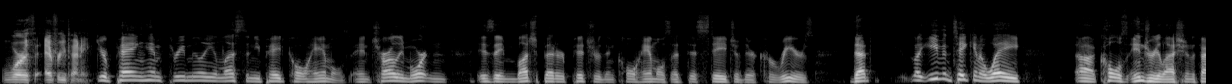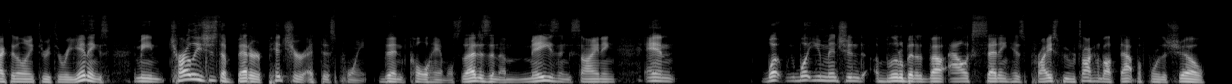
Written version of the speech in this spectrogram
worth every penny. You're paying him three million less than you paid Cole Hamels, and Charlie Morton is a much better pitcher than Cole Hamels at this stage of their careers. That's like even taking away uh, Cole's injury last year and the fact that he only threw three innings. I mean, Charlie's just a better pitcher at this point than Cole Hamels. So that is an amazing signing. And what what you mentioned a little bit about Alex setting his price, we were talking about that before the show.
